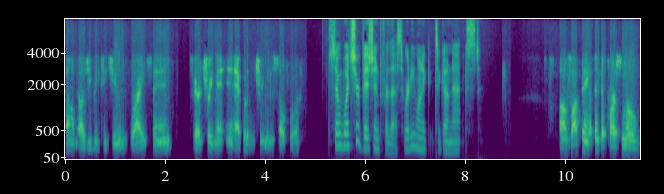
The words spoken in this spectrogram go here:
um, LGBTQ rights and fair treatment and equitable treatment and so forth. So, what's your vision for this? Where do you want to, to go next? Um, so I think I think the personal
